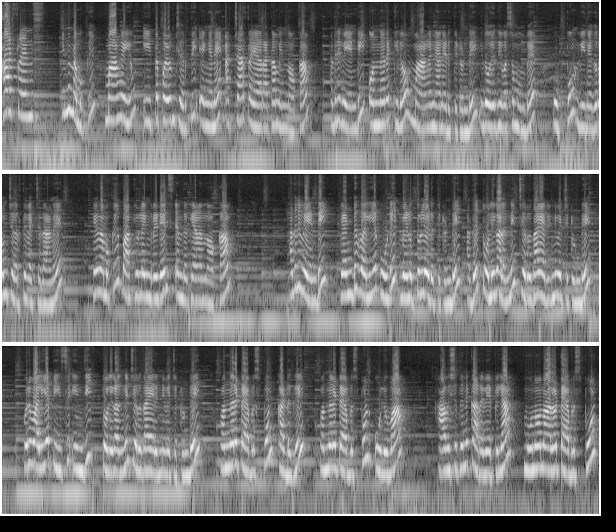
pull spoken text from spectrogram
Hi friends ഇന്ന് നമുക്ക് മാങ്ങയും ഈത്തപ്പഴവും ചേർത്ത് എങ്ങനെ അച്ചാർ തയ്യാറാക്കാം എന്ന് നോക്കാം. അതിനു വേണ്ടി ഒന്നര കിലോ മാങ്ങ ഞാൻ എടുത്തിട്ടുണ്ട്. ഇത് ഒരു ദിവസം മുമ്പേ ഉപ്പും വിനെഗറും ചേർത്ത് വെച്ചതാണ്. ഇനി നമുക്ക് ബാക്കിയുള്ള ഇൻഗ്രീഡിയൻസ് എന്തൊക്കെയാണെന്ന് നോക്കാം. അതിനു വേണ്ടി രണ്ട് വലിയ കൂടി വെളുത്തുള്ളി എടുത്തിട്ടുണ്ട്. അത് തൊലി കളഞ്ഞ് ചെറുതായി അരിഞ്ഞു വെച്ചിട്ടുണ്ട്. ഒരു വലിയ പീസ് ഇഞ്ചി തൊലികളഞ്ഞ് ചെറുതായി അരിഞ്ഞു വെച്ചിട്ടുണ്ട്. ഒന്നര ടേബിൾ സ്പൂൺ കടുക് ഒന്നര ടേബിൾ സ്പൂൺ ഉലുവ ആവശ്യത്തിന് കറിവേപ്പില മൂന്നോ നാലോ ടേബിൾ സ്പൂൺ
